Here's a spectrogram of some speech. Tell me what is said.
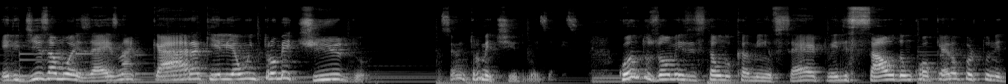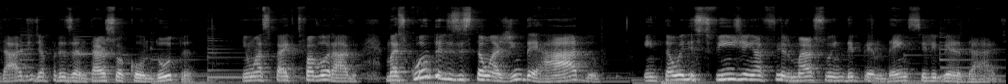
ele diz a Moisés na cara que ele é um intrometido. Você é um intrometido, Moisés. Quando os homens estão no caminho certo, eles saudam qualquer oportunidade de apresentar sua conduta em um aspecto favorável. Mas quando eles estão agindo errado, então eles fingem afirmar sua independência e liberdade.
